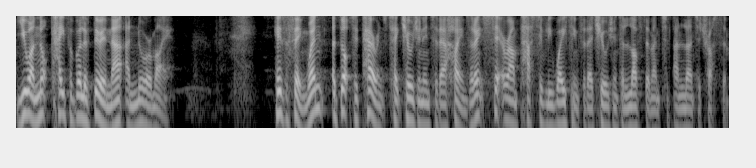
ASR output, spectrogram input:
You are not capable of doing that, and nor am I. Here's the thing when adopted parents take children into their homes, they don't sit around passively waiting for their children to love them and, to, and learn to trust them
